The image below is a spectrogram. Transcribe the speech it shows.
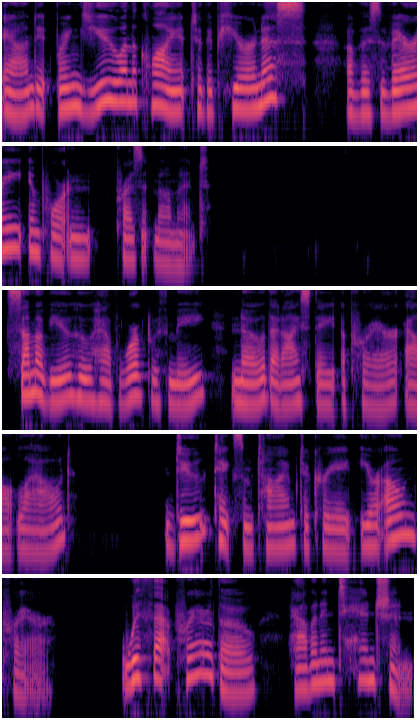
And it brings you and the client to the pureness of this very important present moment. Some of you who have worked with me know that I state a prayer out loud do take some time to create your own prayer. With that prayer, though, have an intention.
